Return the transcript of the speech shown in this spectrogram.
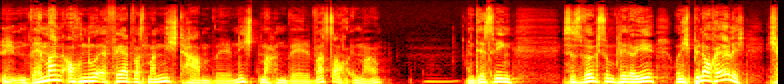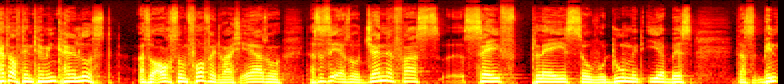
Wenn man auch nur erfährt, was man nicht haben will, nicht machen will, was auch immer. Und deswegen ist es wirklich so ein Plädoyer. Und ich bin auch ehrlich, ich hatte auf den Termin keine Lust. Also auch so im Vorfeld war ich eher so, das ist eher so Jennifers Safe Place, so wo du mit ihr bist. Das bin,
